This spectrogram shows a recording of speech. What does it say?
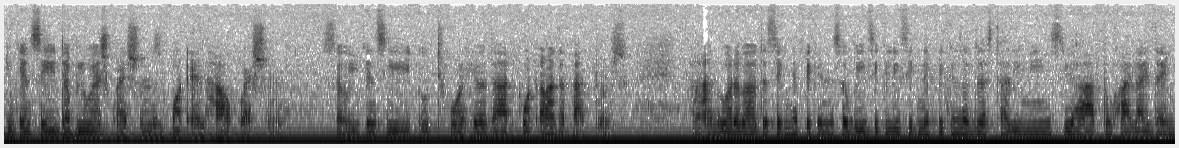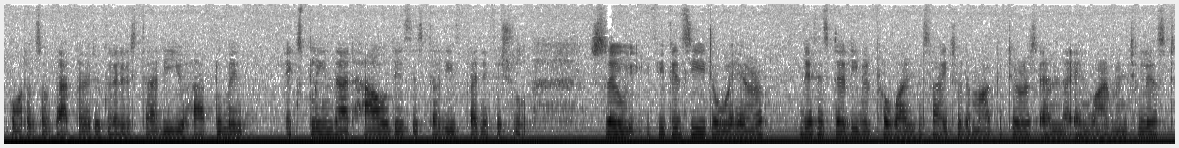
You can say WH questions what and how question. So you can see over here that what are the factors and what about the significance? So basically significance of the study means you have to highlight the importance of that particular study. You have to explain that how this study is beneficial. So if you can see it over here this study will provide insights to the marketers and the environmentalists.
